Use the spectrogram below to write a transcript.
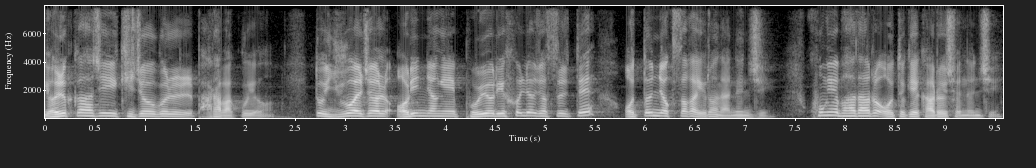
열 가지 기적을 바라봤고요. 또 유월절 어린 양의 보혈이 흘려졌을 때 어떤 역사가 일어났는지, 홍해 바다를 어떻게 가르셨는지, 어,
